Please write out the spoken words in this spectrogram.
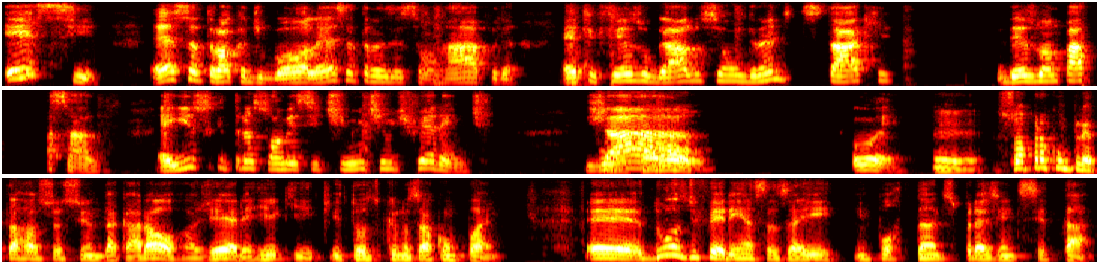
Esse essa troca de bola, essa transição rápida é que fez o Galo ser um grande destaque desde o ano passado. É isso que transforma esse time em um time diferente. Já. Carol, Oi. É, só para completar o raciocínio da Carol, Rogério, Henrique e todos que nos acompanham. É, duas diferenças aí importantes para a gente citar.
